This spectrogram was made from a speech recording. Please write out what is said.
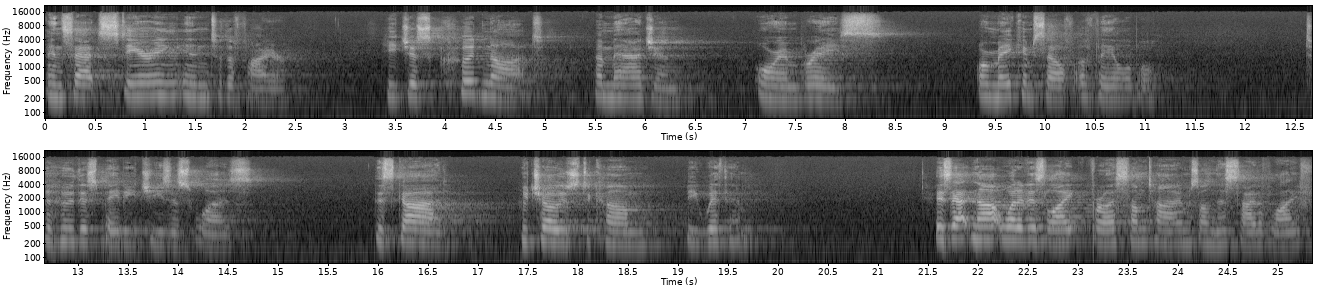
and sat staring into the fire. He just could not imagine or embrace or make himself available to who this baby Jesus was. This God who chose to come be with him. Is that not what it is like for us sometimes on this side of life?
